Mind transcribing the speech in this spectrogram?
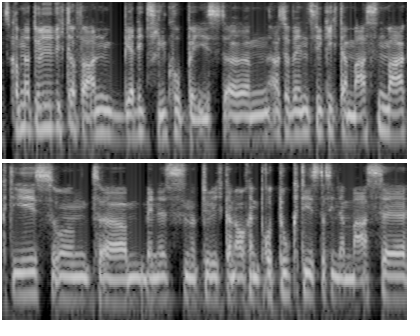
Es kommt natürlich darauf an, wer die Zielgruppe ist. Ähm, also wenn es wirklich der Massenmarkt ist und ähm, wenn es natürlich dann auch ein Produkt ist, das in der Masse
